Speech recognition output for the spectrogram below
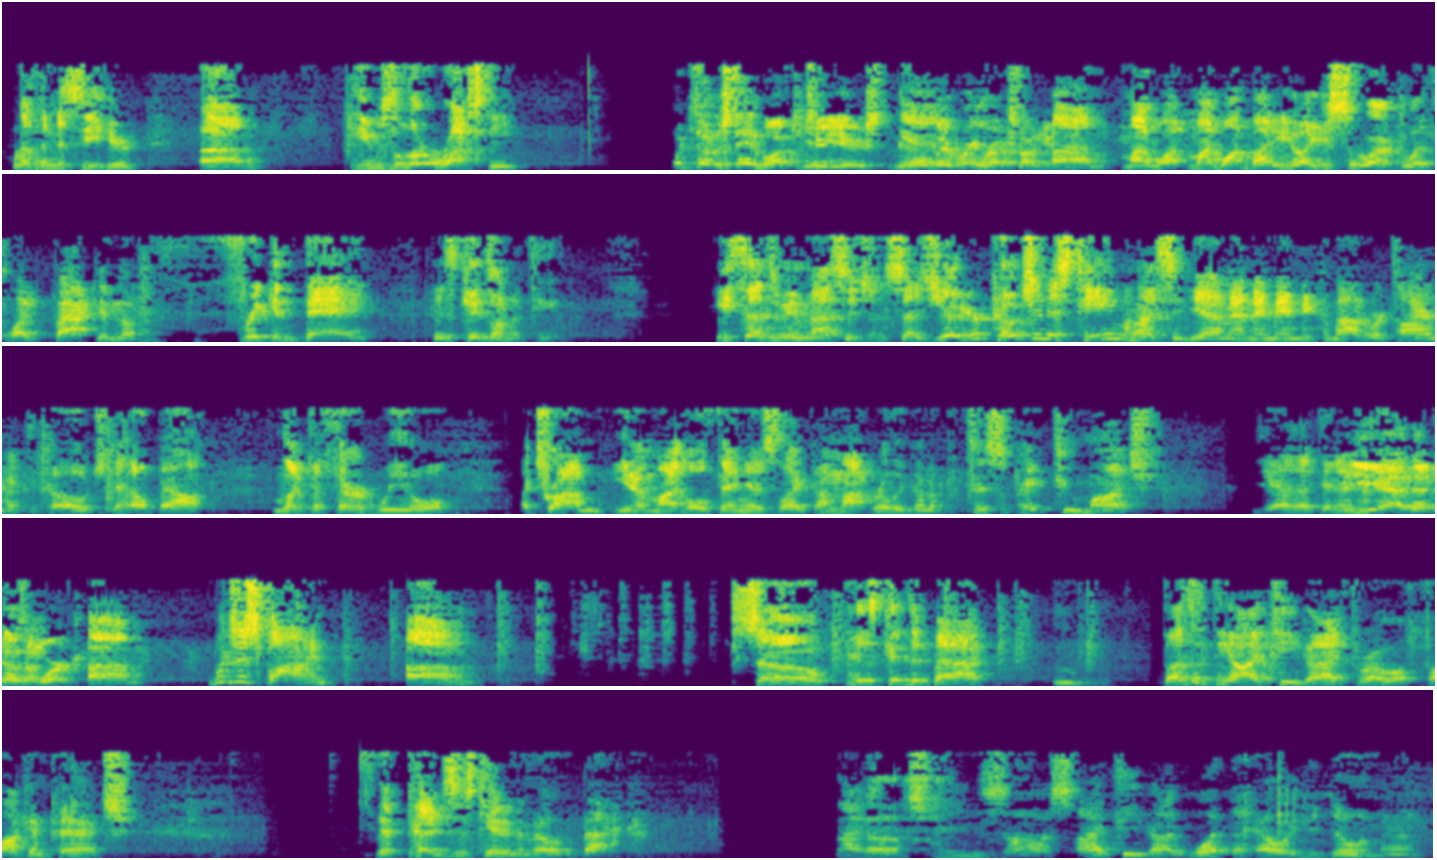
Nothing to see here. Um, he was a little rusty. Which is understandable after two Yeah. years. There's Yeah. A little bit of ring rust on you. Um, my one, my one buddy who I used to work with, like back in the freaking day, his kid's on the team. He sends me a message and says, "Yo, you're coaching this team?" And I said, "Yeah, man. They made me come out of retirement to coach to help out. I'm like the third wheel. I try. I'm, you know, my whole thing is like I'm not really going to participate too much. Yeah, that didn't. happen. yeah, that doesn't work. um, which is fine. Um, so his kid's at bat. Doesn't the IT guy throw a fucking pitch that pegs his kid in the middle of the back? I was Jesus, IT guy, what the hell are you doing, man?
